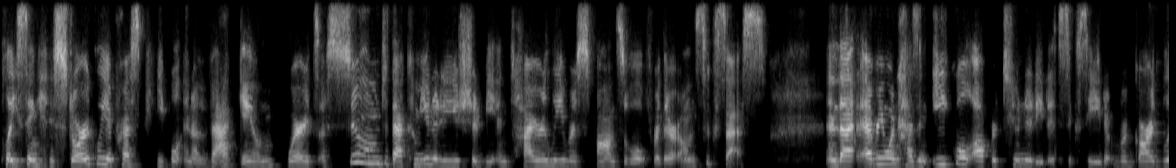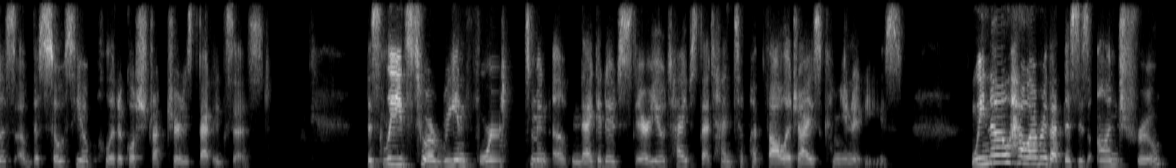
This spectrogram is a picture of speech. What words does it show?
placing historically oppressed people in a vacuum where it's assumed that communities should be entirely responsible for their own success and that everyone has an equal opportunity to succeed regardless of the socio-political structures that exist. This leads to a reinforcement of negative stereotypes that tend to pathologize communities. We know, however, that this is untrue.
